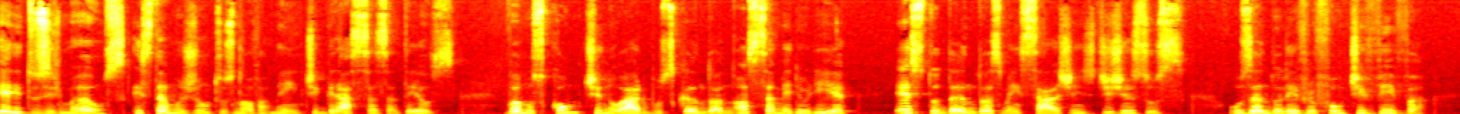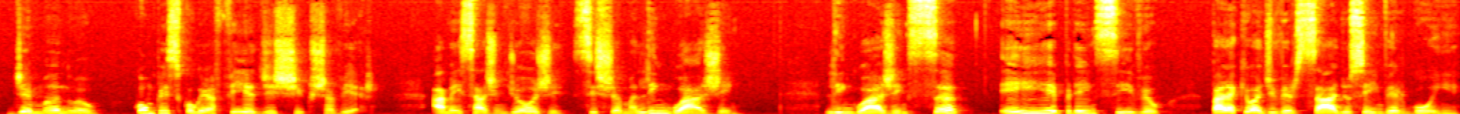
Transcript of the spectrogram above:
Queridos irmãos, estamos juntos novamente, graças a Deus. Vamos continuar buscando a nossa melhoria, estudando as mensagens de Jesus, usando o livro Fonte Viva de Emmanuel, com psicografia de Chico Xavier. A mensagem de hoje se chama Linguagem. Linguagem sã e irrepreensível para que o adversário se envergonhe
